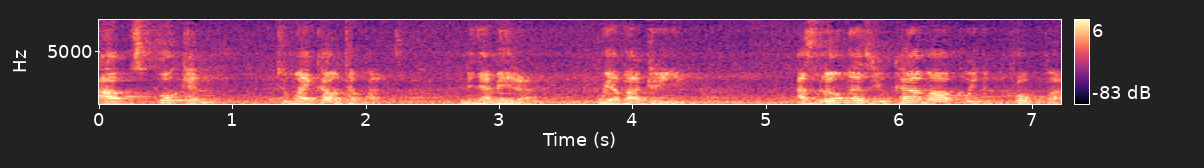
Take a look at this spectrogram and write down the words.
I've spoken to my counterpart in. We have agreed as long as you come up with proper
